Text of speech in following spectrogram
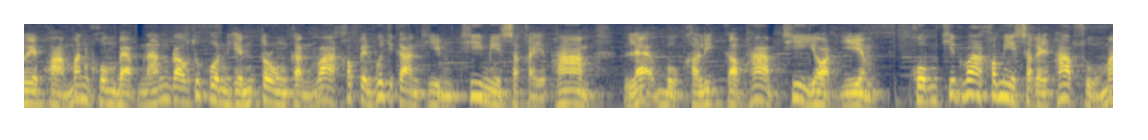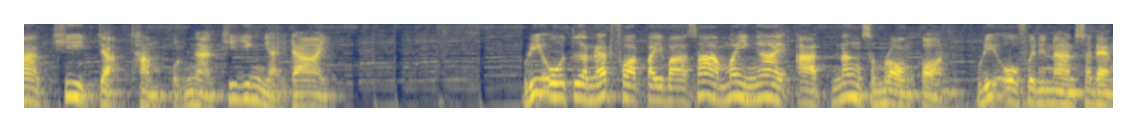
ด้วยความมั่นคงแบบนั้นเราทุกคนเห็นตรงกันว่าเขาเป็นผู้จัดการทีมที่มีศักยภาพ และบุคลิกภาพที่ยอดเยี่ยม ผมคิดว่าเขามีศักยภาพสูงมากที่จะทำผลงานที่ยิ่งใหญ่ได้ ริโอเตือนแรดฟอร์ดไปบาซ่าไม่ง่ายอาจนั่งสำรองก่อนริโอเฟอร์ดินานแสดง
